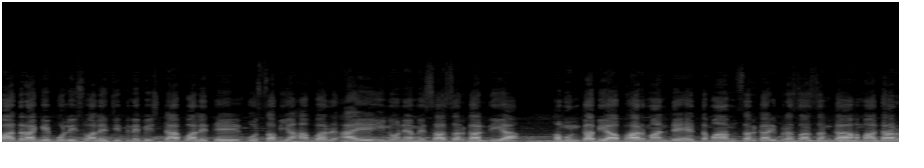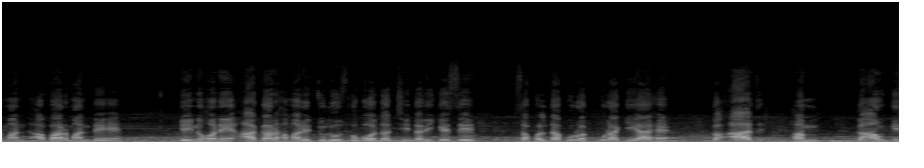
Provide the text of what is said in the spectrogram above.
पादरा के पुलिस वाले जितने भी स्टाफ वाले थे वो सब यहाँ पर आए इन्होंने हमें साथ सरकार दिया हम उनका भी आभार मानते हैं तमाम सरकारी प्रशासन का हम आधार मान आभार मानते हैं कि इन्होंने आकर हमारे जुलूस को बहुत अच्छी तरीके से सफलतापूर्वक पूरा किया है तो आज हम गांव की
